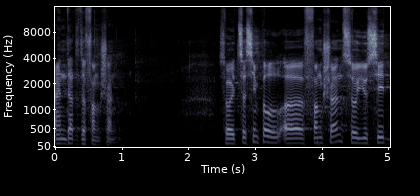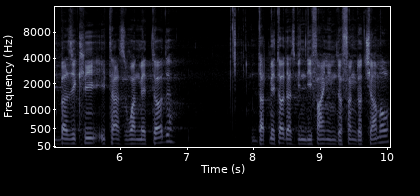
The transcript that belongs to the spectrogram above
and that's the function. So it's a simple uh, function. So you see it basically it has one method. That method has been defined in the func.yaml.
